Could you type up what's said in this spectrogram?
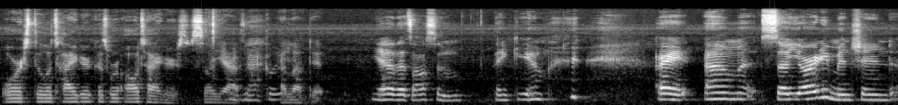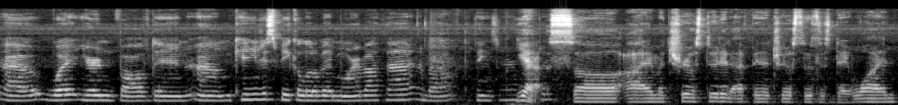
or still a tiger because we're all tigers. So yeah, exactly. I loved it. Yeah, that's awesome. Thank you. All right. Um, so you already mentioned uh, what you're involved in. Um, can you just speak a little bit more about that, about the things you're Yeah. In? So I'm a trio student. I've been a trio student since day one,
